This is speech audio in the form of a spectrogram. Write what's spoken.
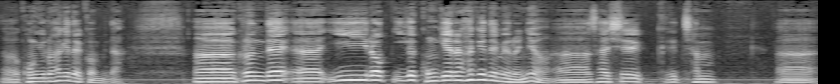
어, 공유를 하게 될 겁니다. 아, 그런데 아, 이렇게 이거 공개를 하게 되면은요, 아, 사실 그참 아,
